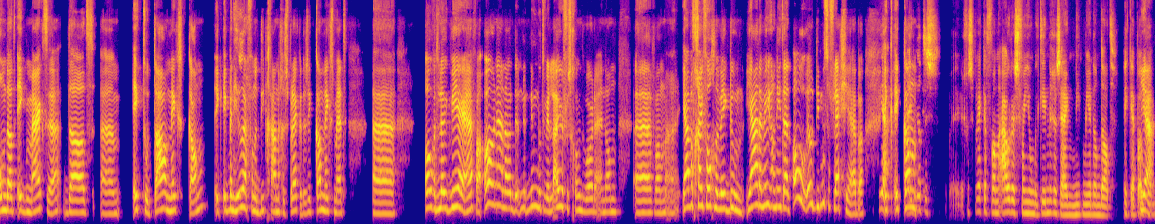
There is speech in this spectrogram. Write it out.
Omdat ik merkte dat ehm, ik totaal niks kan. Ik, ik ben heel erg van de diepgaande gesprekken, dus ik kan niks met. eh, oh, wat leuk weer, hè? Van, oh, nou, nou nu, moeten weer luier verschoond worden. En dan eh, van, eh, ja, wat ga je volgende week doen? Ja, dat weet ik nog niet. En, oh, oh die moet een flesje hebben. Ja, ik, ik kan, dat is, gesprekken van ouders van jonge kinderen zijn niet meer dan dat. Ik heb ook Ja.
